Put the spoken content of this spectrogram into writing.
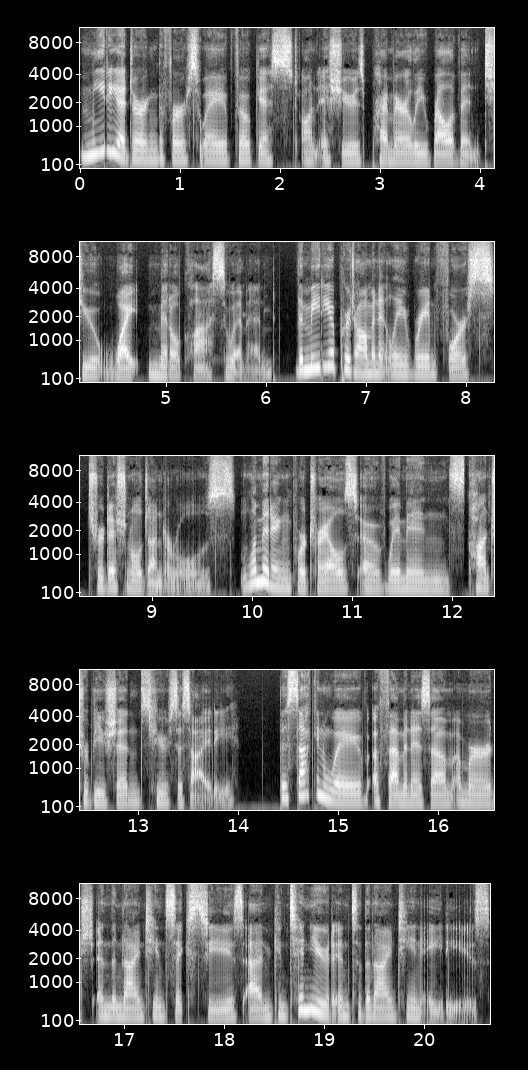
Media during the first wave focused on issues primarily relevant to white middle class women. The media predominantly reinforced traditional gender roles, limiting portrayals of women's contributions to society. The second wave of feminism emerged in the 1960s and continued into the 1980s.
